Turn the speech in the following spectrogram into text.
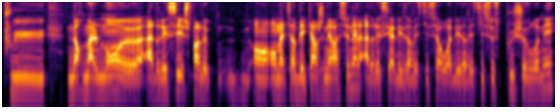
plus normalement adressés, je parle de, en, matière d'écart générationnel, adressés à des investisseurs ou à des investisseuses plus chevronnés,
